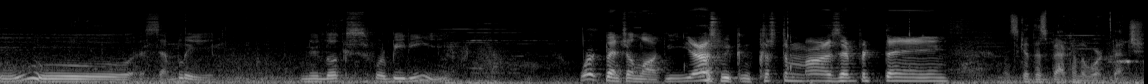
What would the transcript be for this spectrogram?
Ooh, assembly. New looks for BD. Workbench unlocked. Yes, we can customize everything. Let's get this back on the workbench.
